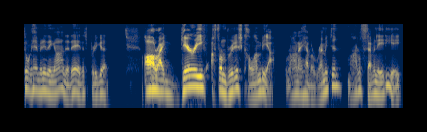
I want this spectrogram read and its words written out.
Don't have anything on today. That's pretty good. All right, Gary from British Columbia. Ron, I have a Remington Model 788.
